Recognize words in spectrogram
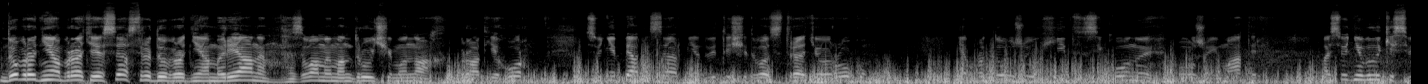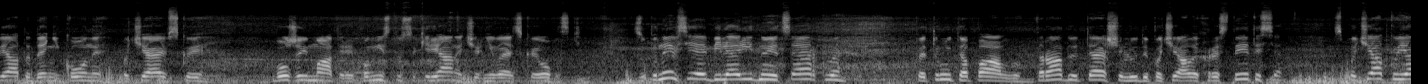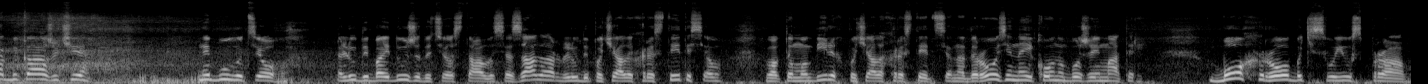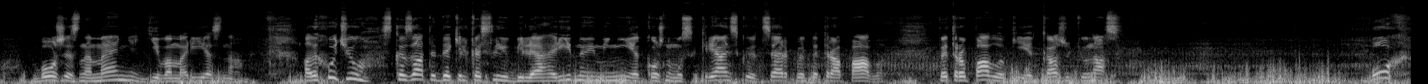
Доброго дня, браті і сестри, доброго дня, миряни. З вами мандруючий монах, брат Єгор. Сьогодні 5 серпня 2023 року. Я продовжую хід з іконою Божої Матері. А сьогодні велике свято, День ікони Почаївської Божої Матері по місту Сокіряни Чернівецької області. Зупинився я біля рідної церкви Петру та Павлу. Радує те, що люди почали хреститися. Спочатку, як би кажучи, не було цього. Люди байдуже до цього ставилися. Зараз люди почали хреститися в автомобілях, почали хреститися на дорозі на ікону Божої Матері. Бог робить свою справу. Боже знамення, Діва Марія з нами. Але хочу сказати декілька слів біля рідної мені, як кожному сикрянської церкви Петра Павла. Петропавловки, як кажуть у нас. Бог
